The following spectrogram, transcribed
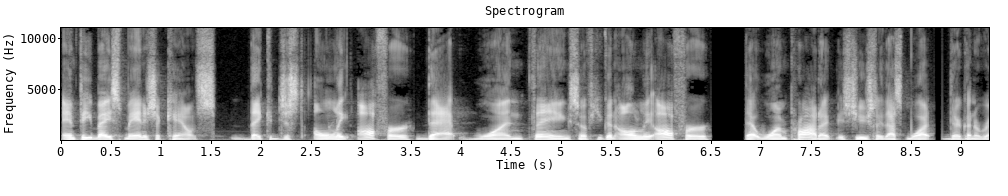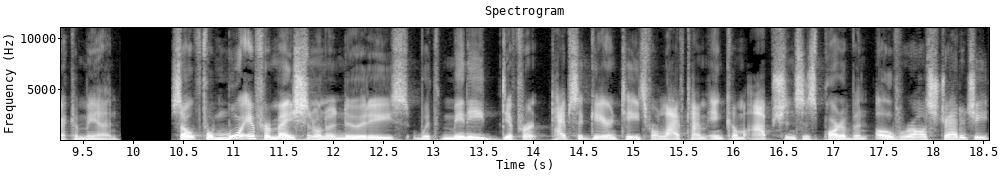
and fee based managed accounts. They could just only offer that one thing. So if you can only offer that one product, it's usually that's what they're going to recommend. So, for more information on annuities with many different types of guarantees for lifetime income options as part of an overall strategy,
